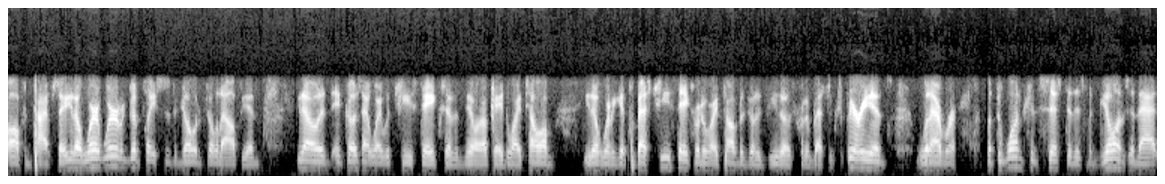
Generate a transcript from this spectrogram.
oftentimes say, you know, where where are the good places to go in Philadelphia? And you know, it, it goes that way with cheesesteaks, and you know, okay, do I tell them, you know, where to get the best cheesesteak, or do I tell them to go to Geno's for the best experience, whatever? But the one consistent is McGillin's in that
